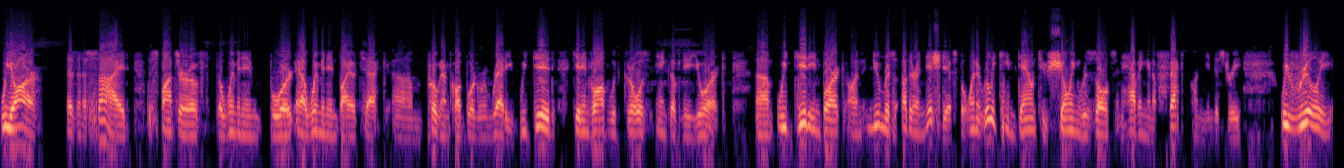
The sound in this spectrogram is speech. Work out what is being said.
We are, as an aside, the sponsor of the Women in Board, uh, Women in Biotech um, program called Boardroom Ready. We did get involved with Girls Inc. of New York. Um, we did embark on numerous other initiatives, but when it really came down to showing results and having an effect on the industry, we really,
